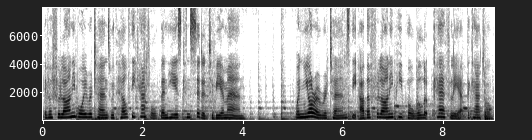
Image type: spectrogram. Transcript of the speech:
If a Fulani boy returns with healthy cattle, then he is considered to be a man. When Yoro returns, the other Fulani people will look carefully at the cattle.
